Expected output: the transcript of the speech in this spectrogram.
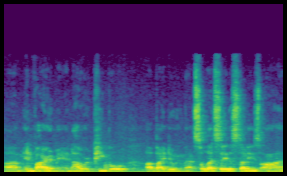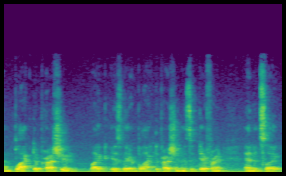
um, environment and our people uh, by doing that. So let's say the studies on black depression like is there black depression? Is it different? And it's like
